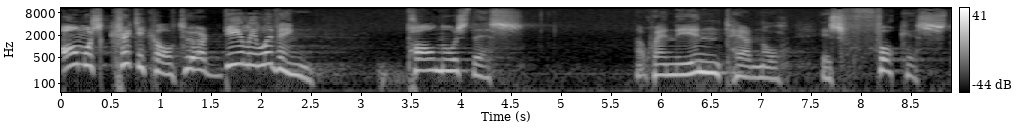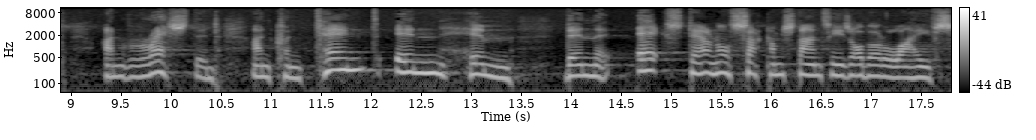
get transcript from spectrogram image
almost critical to our daily living, Paul knows this that when the internal is focused and rested and content in Him, then the external circumstances of our lives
